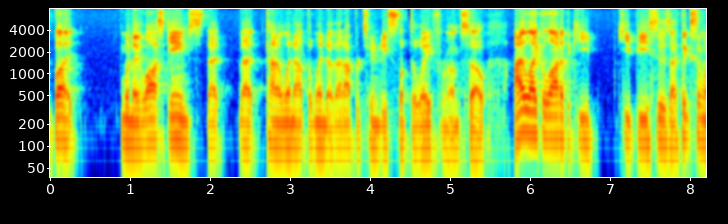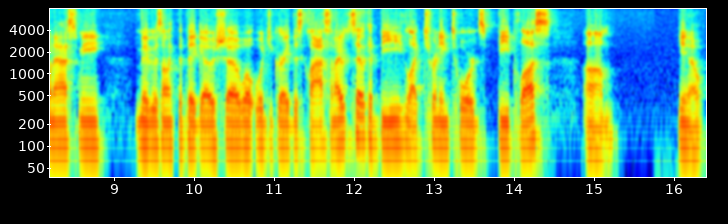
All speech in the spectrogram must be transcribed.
but when they lost games, that that kind of went out the window. That opportunity slipped away from them. So I like a lot of the key key pieces. I think someone asked me, maybe it was on like the Big O show, what would you grade this class? And I would say like a B, like trending towards B plus. Um, you know,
